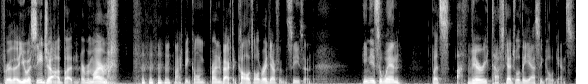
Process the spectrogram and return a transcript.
for the USC job, but Urban Meyer might be going running back to college already after the season. He needs to win, but it's a very tough schedule that he has to go against.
